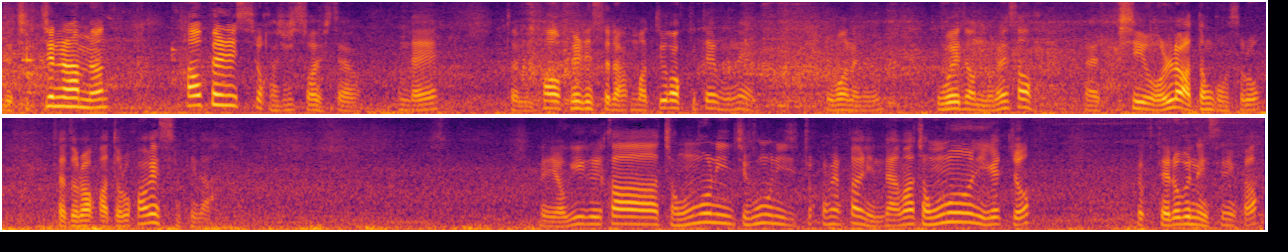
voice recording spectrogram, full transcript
이제 직진을 하면 타워팰리스로 가실 수가 있어요. 근데 저는 타워팰리스를 한번 찍었기 때문에 이번에는 우회전을 해서 네, 다시 원래 왔던 곳으로 되돌아가도록 하겠습니다. 네, 여기가 정문인지 후문인지 조금 헷갈리는데 아마 정문이겠죠? 이렇게 대로변에 있으니까.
